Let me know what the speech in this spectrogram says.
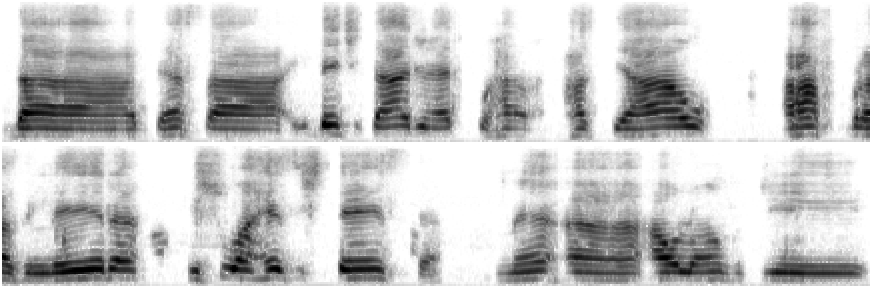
da, dessa identidade étnico-racial afro-brasileira e sua resistência né, ao longo de,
